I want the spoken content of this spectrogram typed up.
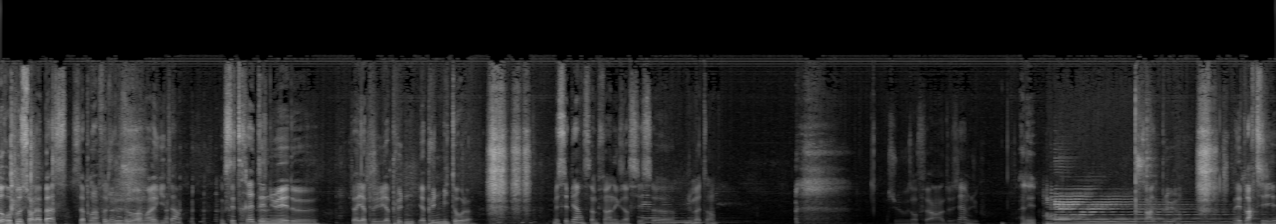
morceau repose sur la basse. C'est la première fois que je le joue vraiment à la guitare. Donc c'est très dénué de. Il n'y a, plus- y a, plus de- y a plus de mytho là. Mais c'est bien, ça me fait un exercice euh, du matin. Je vais vous en faire un deuxième du coup. Allez, Ça s'arrête plus. hein. On est parti.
